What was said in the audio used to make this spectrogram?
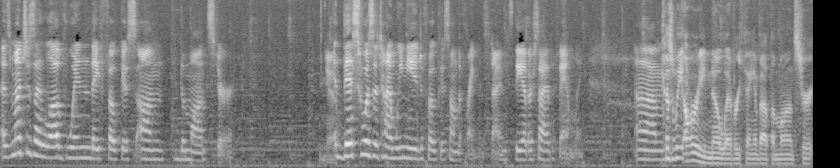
as much as i love when they focus on the monster Yeah. this was a time we needed to focus on the frankensteins the other side of the family um Because we already know everything about the monster.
